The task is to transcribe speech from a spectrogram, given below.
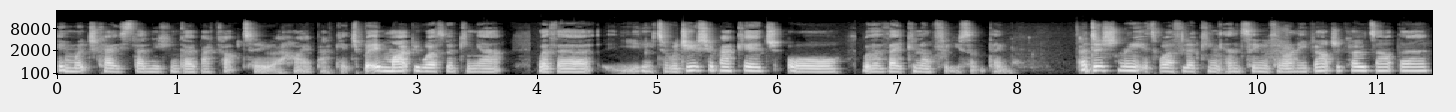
in which case then you can go back up to a higher package. But it might be worth looking at whether you need to reduce your package or whether they can offer you something. Additionally, it's worth looking and seeing if there are any voucher codes out there.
